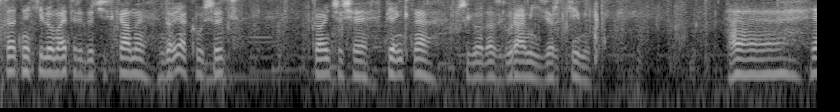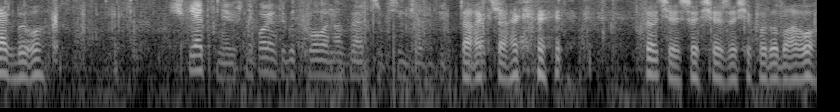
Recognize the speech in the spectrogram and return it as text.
Ostatnie kilometry dociskamy do Jakuszyc. Kończy się piękna przygoda z górami izerskimi. Eee, jak było? Świetnie, już nie powiem tego słowa na Z, żeby się musiał wypić. Tak, tak. To cieszę się, że się podobało.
